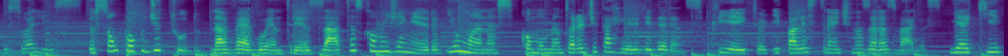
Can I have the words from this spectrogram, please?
eu sou a Liz. Eu sou um pouco de tudo. Navego entre exatas como engenheira e humanas como mentora de carreira e liderança, creator e palestrante nas horas vagas. E aqui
